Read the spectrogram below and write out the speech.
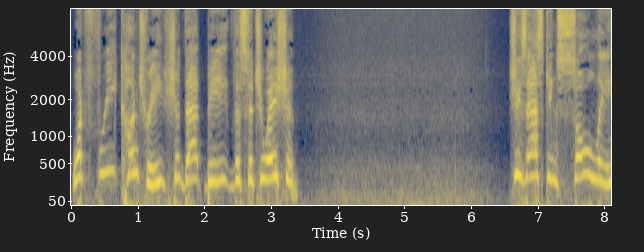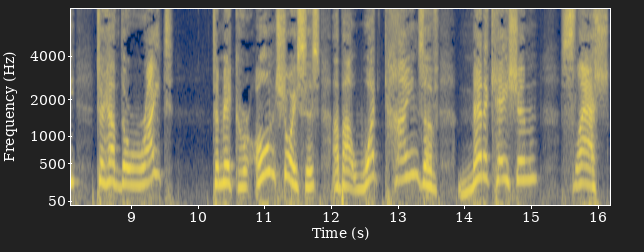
what free country should that be the situation? She's asking solely to have the right to make her own choices about what kinds of medication slash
